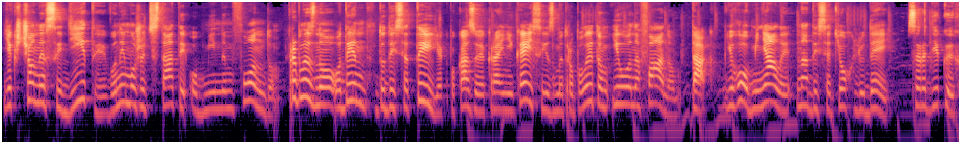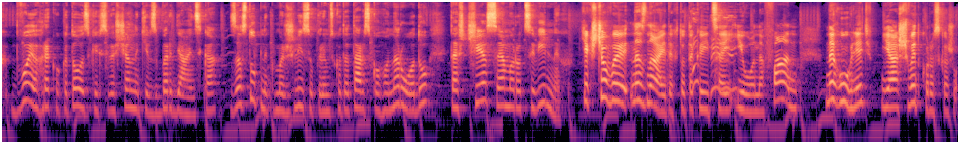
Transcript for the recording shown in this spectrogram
Якщо не сидіти, вони можуть стати обмінним фондом. Приблизно 1 до 10, як показує крайній кейс із митрополитом Іонафаном. Так, його обміняли на 10 людей серед яких двоє греко-католицьких священників з Бердянська, заступник меджлісу кримсько-татарського народу та ще семеро цивільних. Якщо ви не знаєте, хто такий цей Іонафан, не гугліть, я швидко розкажу.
